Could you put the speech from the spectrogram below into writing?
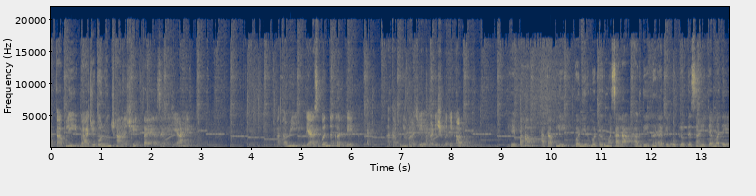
आता आपली भाजी बनवून छान अशी तयार झालेली आहे. आता मी गॅस बंद करते. आता आपण ही भाजी एका डिशमध्ये काढून घेऊ. हे पहा आता आपली पनीर बटर मसाला अगदी घरातील उपलब्ध साहित्यामध्ये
